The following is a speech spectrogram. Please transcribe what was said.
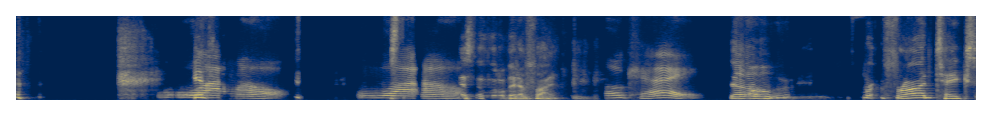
wow. wow. Just a little bit of fun. Okay. So, fraud takes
